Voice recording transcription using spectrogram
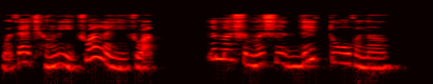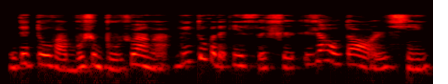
我在城里转了一转。那么什么是 détour 呢 “de do” 法不是不转啊，“de do” 的意思是绕道而行、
